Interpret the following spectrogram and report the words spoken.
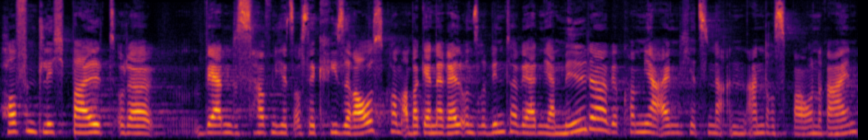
hoffentlich bald oder werden das hoffentlich jetzt aus der Krise rauskommen, aber generell unsere Winter werden ja milder. Wir kommen ja eigentlich jetzt in ein anderes Bauen rein.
